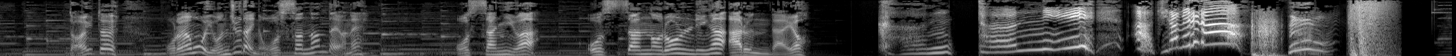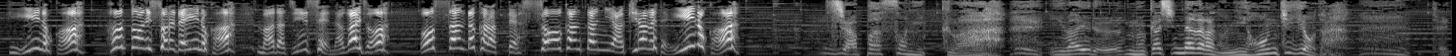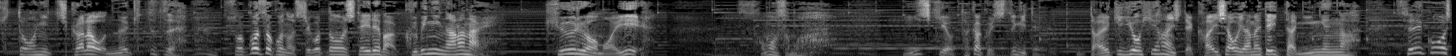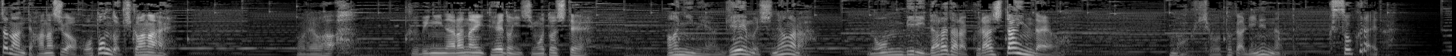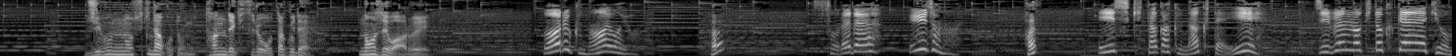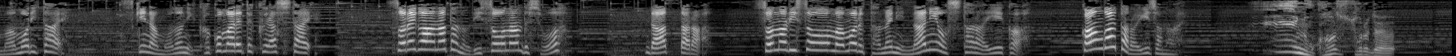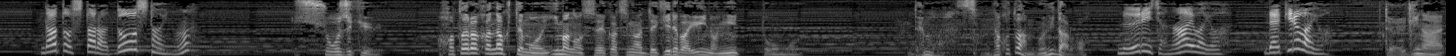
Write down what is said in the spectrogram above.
だいたい、俺はもう40代のおっさんなんだよね。おっさんには、おっさんの論理があるんだよ。簡単に、諦めるなうんいいのか？本当にそれでいいのか？まだ人生長いぞおっさんだからってそう簡単に諦めていいのか？ジャパソニックは、いわゆる昔ながらの日本企業だ。適当に力を抜きつつ、そこそこの仕事をしていればクビにならない。給料もいい。そもそも、意識を高くしすぎて、大企業批判して会社を辞めていった人間が、成功したなんて話はほとんど聞かない。俺は、クビにならない程度に仕事して、アニメやゲームしながら、のんびりだらだら暮らしたいんだよ。目標とか理念なんてクソくらいだ。自分の好きなことに端的するオタクで、なぜ悪い？悪くないわよ。え？それで、いいじゃない。はい？意識高くなくていい。自分の既得権益を守りたい。好きなものに囲まれて暮らしたい。それがあなたの理想なんでしょ？だったら、その理想を守るために何をしたらいいか、考えたらいいじゃない。いいのか？それで。だとしたらどうしたいの？正直、働かなくても今の生活ができればいいのに、と思う。でも、そんなことは無理だろ無理じゃないわよ。できるわよ。できない。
